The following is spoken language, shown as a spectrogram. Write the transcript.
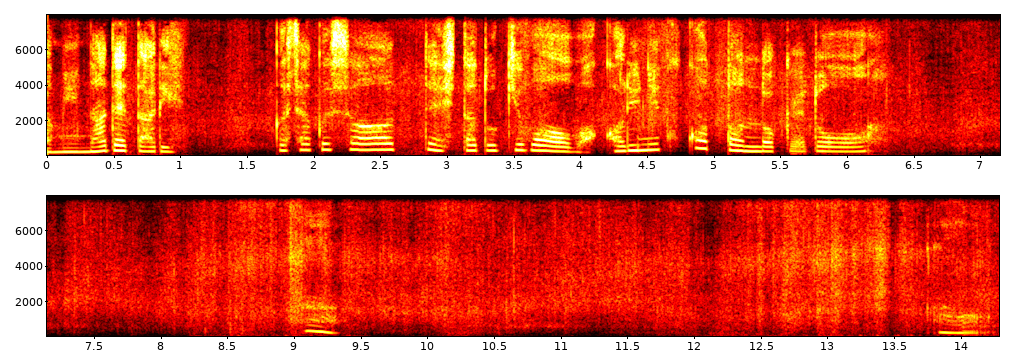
髪撫でたりぐしゃぐしゃってした時は分かりにくかったんだけど。うんうん。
